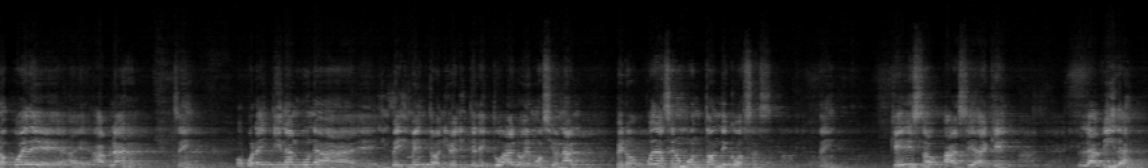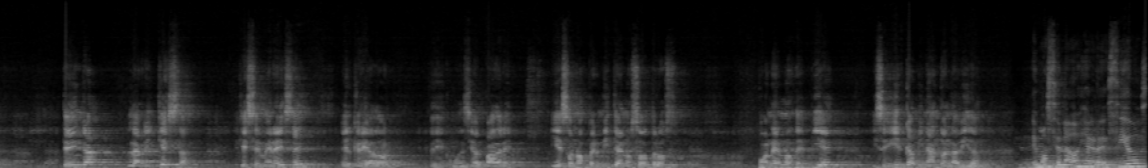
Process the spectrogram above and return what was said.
no puede eh, hablar, ¿sí? O por ahí tiene algún eh, impedimento a nivel intelectual o emocional, pero puede hacer un montón de cosas. Que eso hace que la vida tenga la riqueza que se merece el Creador, como decía el Padre, y eso nos permite a nosotros ponernos de pie y seguir caminando en la vida. Emocionados y agradecidos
